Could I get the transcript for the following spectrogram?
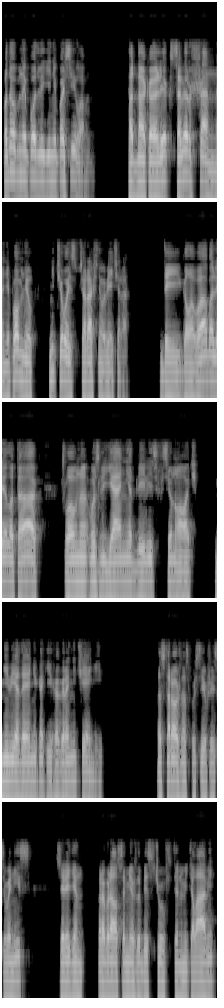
подобные подвиги не по силам. Однако Олег совершенно не помнил ничего из вчерашнего вечера. Да и голова болела так, словно возлияния длились всю ночь, не ведая никаких ограничений. Осторожно спустившись вниз, Середин пробрался между бесчувственными телами,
